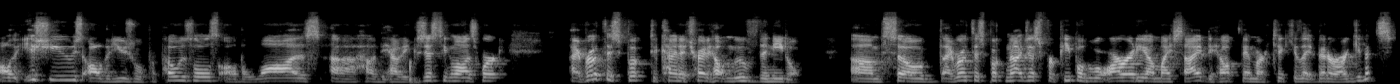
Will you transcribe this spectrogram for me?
all the issues, all the usual proposals, all the laws, uh, how, the, how the existing laws work. I wrote this book to kind of try to help move the needle. Um, so I wrote this book not just for people who are already on my side to help them articulate better arguments,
